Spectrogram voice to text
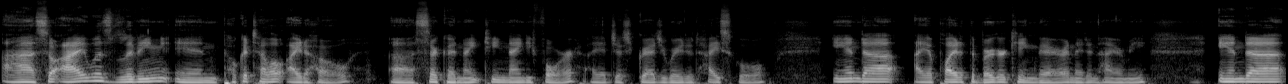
Uh, so I was living in Pocatello, Idaho, uh, circa 1994. I had just graduated high school, and uh, I applied at the Burger King there, and they didn't hire me. And uh,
